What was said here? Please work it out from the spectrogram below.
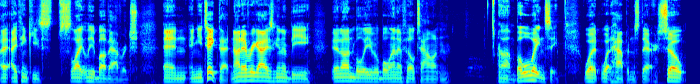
I, I, think he's slightly above average, and and you take that. Not every guy is going to be an unbelievable NFL talent. Um, but we'll wait and see what what happens there. So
